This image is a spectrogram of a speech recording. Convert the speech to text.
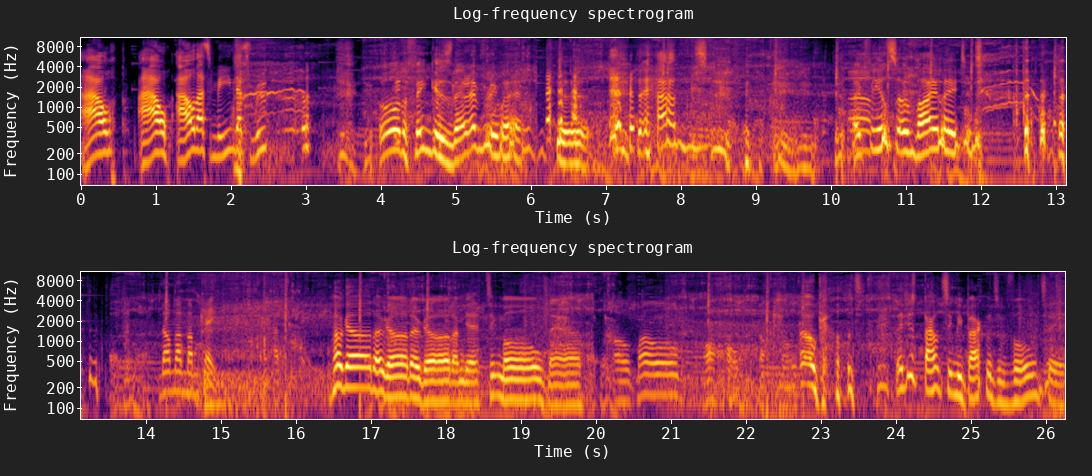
Ow! Ow! Ow! That's mean. That's rude. oh, the fingers! They're everywhere. the hands. I feel so violated. nom nom nom cake. Oh god, oh god, oh god, I'm getting mauled now. Mold, mold. Oh, oh, mold. Oh god, they're just bouncing me backwards and forwards here.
